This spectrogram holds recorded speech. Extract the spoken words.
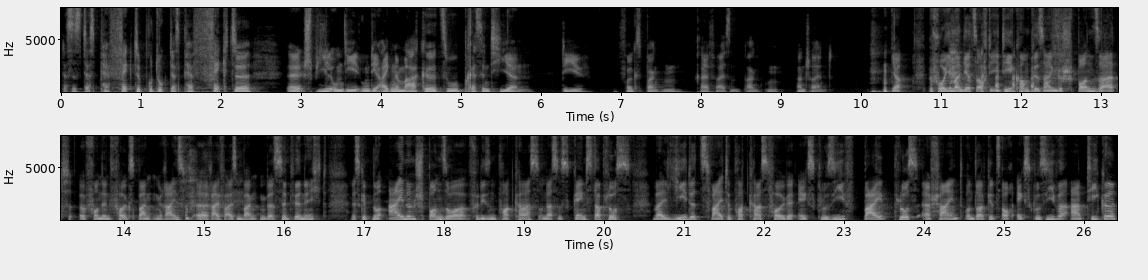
das ist das perfekte Produkt, das perfekte äh, Spiel, um die, um die eigene Marke zu präsentieren. Die Volksbanken, Raiffeisenbanken anscheinend. Ja, bevor jemand jetzt auf die Idee kommt, wir seien gesponsert äh, von den Volksbanken Reis, äh, Raiffeisenbanken, das sind wir nicht. Es gibt nur einen Sponsor für diesen Podcast und das ist GameStar Plus, weil jede zweite Podcast-Folge exklusiv bei Plus erscheint und dort gibt's auch exklusive Artikel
